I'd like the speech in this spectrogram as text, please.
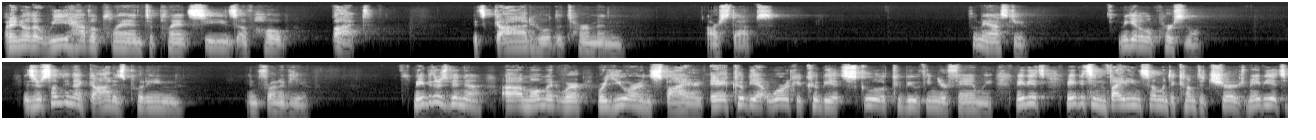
But I know that we have a plan to plant seeds of hope, but it's God who will determine our steps. Let me ask you, let me get a little personal. Is there something that God is putting in front of you? Maybe there's been a, a moment where, where you are inspired. It could be at work, it could be at school, it could be within your family. Maybe it's maybe it's inviting someone to come to church. Maybe it's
